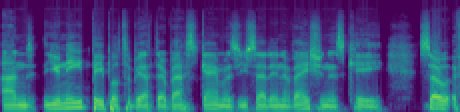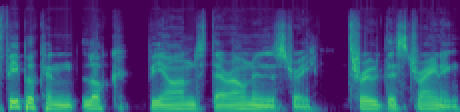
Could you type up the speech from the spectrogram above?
and you need people to be at their best game. As you said, innovation is key. So if people can look beyond their own industry through this training,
